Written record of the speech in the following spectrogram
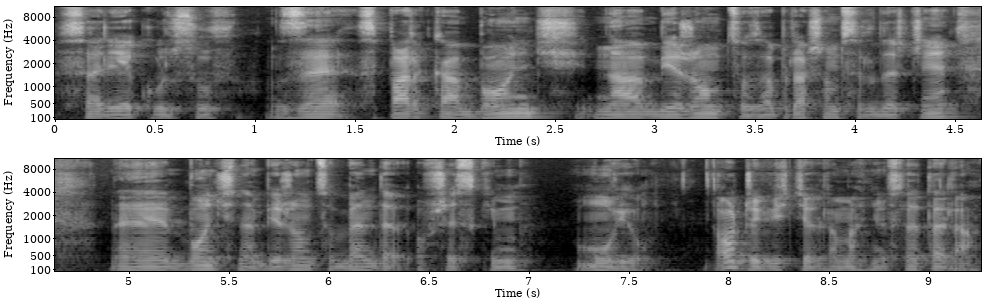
serię kursów ze Sparka, bądź na bieżąco. Zapraszam serdecznie, y, bądź na bieżąco będę o wszystkim mówił. Oczywiście w ramach newslettera.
